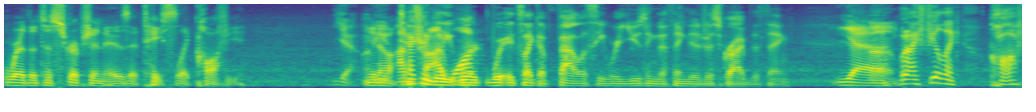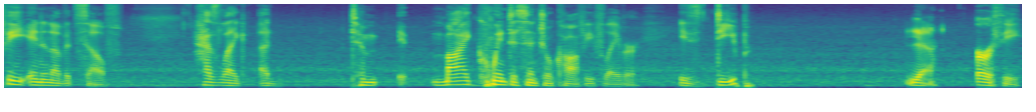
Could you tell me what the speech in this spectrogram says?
where the description is it tastes like coffee? Yeah. I You mean, know, I'm try- I technically, want- we're, we're, it's like a fallacy. We're using the thing to describe the thing. Yeah, Um, but I feel like coffee in and of itself has like a to it, my quintessential coffee flavor is deep, yeah. earthy.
